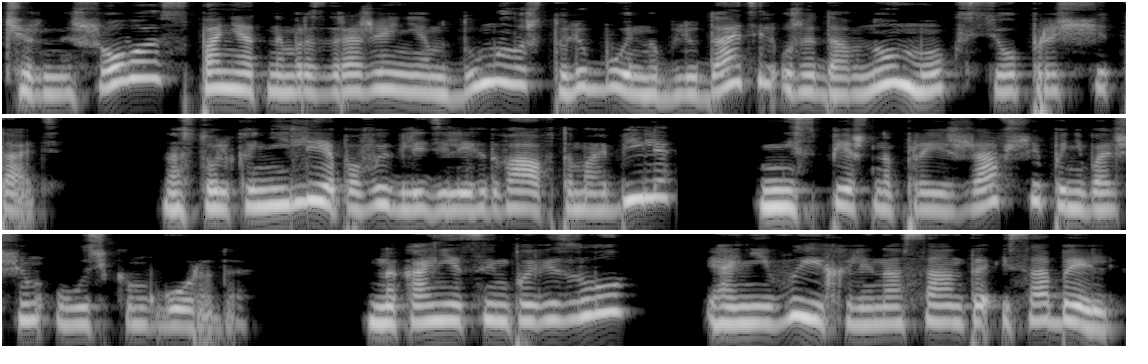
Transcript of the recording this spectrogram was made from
Чернышова с понятным раздражением думала, что любой наблюдатель уже давно мог все просчитать. Настолько нелепо выглядели их два автомобиля, неспешно проезжавшие по небольшим улочкам города. Наконец им повезло, и они выехали на Санта-Исабель,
